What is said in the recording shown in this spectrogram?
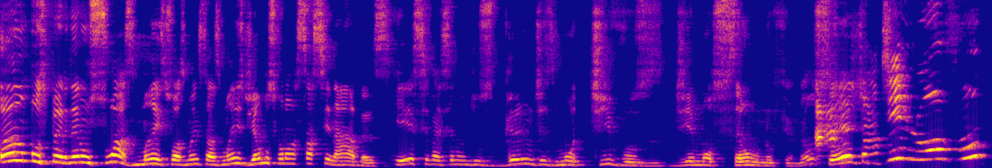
Ambos perderam suas mães, suas mães, as mães de ambos foram assassinadas. E esse vai ser um dos grandes motivos de emoção no filme. Ou seja. De novo,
